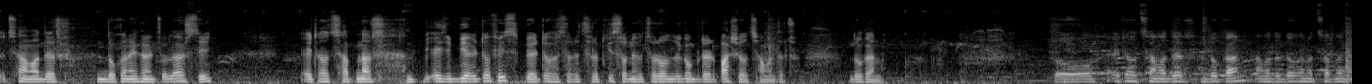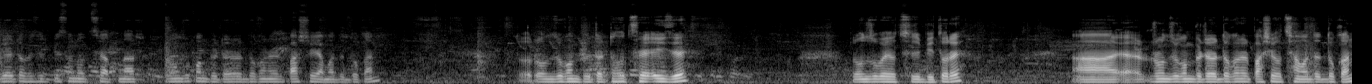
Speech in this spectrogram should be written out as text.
হচ্ছে আমাদের দোকানে এখানে চলে আসছি। এটা হচ্ছে আপনার এই যে বিআইটি অফিস বিআইটি অফিসের পিছনে হচ্ছে রঞ্জন কম্পিউটারের পাশে হচ্ছে আমাদের দোকান। তো এটা হচ্ছে আমাদের দোকান। আমাদের দোকান হচ্ছে আপনার বিআইটি অফিসের পিছনে হচ্ছে আপনার রঞ্জু কম্পিউটারের দোকানের পাশেই আমাদের দোকান। তো রঞ্জু কম্পিউটারটা হচ্ছে এই যে, রঞ্জু ভাই হচ্ছে ভিতরে। আর রঞ্জু কম্পিউটারের দোকানের পাশে হচ্ছে আমাদের দোকান।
